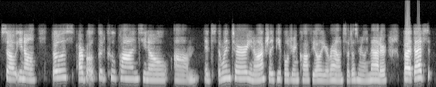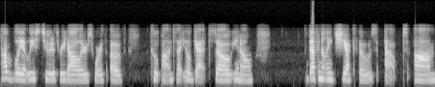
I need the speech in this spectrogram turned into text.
So, you know, those are both good coupons, you know, um, it's the winter, you know, actually people drink coffee all year round, so it doesn't really matter. But that's probably at least 2 to $3 worth of coupons that you'll get. So, you know, definitely check those out um,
